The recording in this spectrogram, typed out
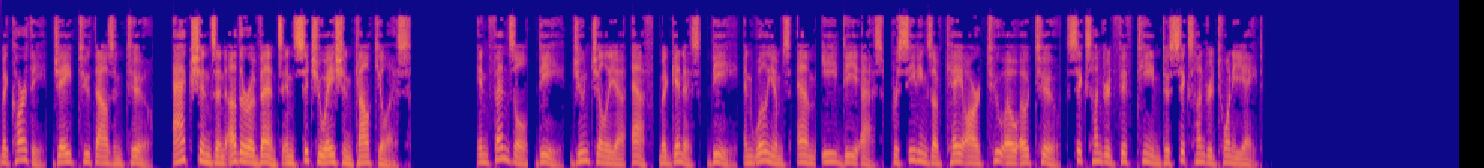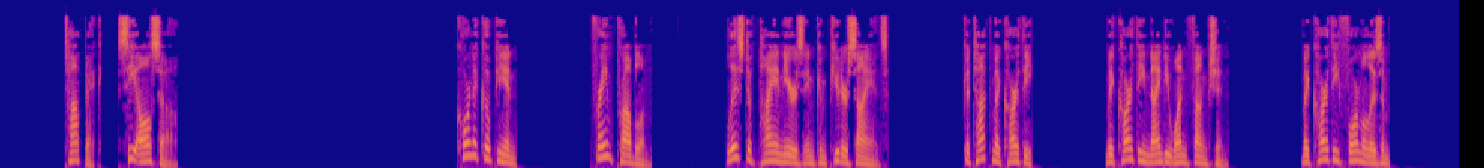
McCarthy, J. 2002. Actions and Other Events in Situation Calculus. In Fensel, D., Giunchiglia, F., McGuinness, D., and Williams, M., eds. Proceedings of KR 2002, 615–628. See also Cornucopian Frame problem List of pioneers in computer science Kotok-McCarthy McCarthy 91 function McCarthy formalism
